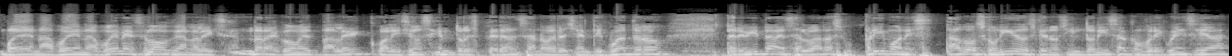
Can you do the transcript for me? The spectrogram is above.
Buena, buena, buen eslogan, Alexandra Gómez Ballet, Coalición Centro Esperanza número 84. Permítame salvar a su primo en Estados Unidos que nos sintoniza con frecuencia,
